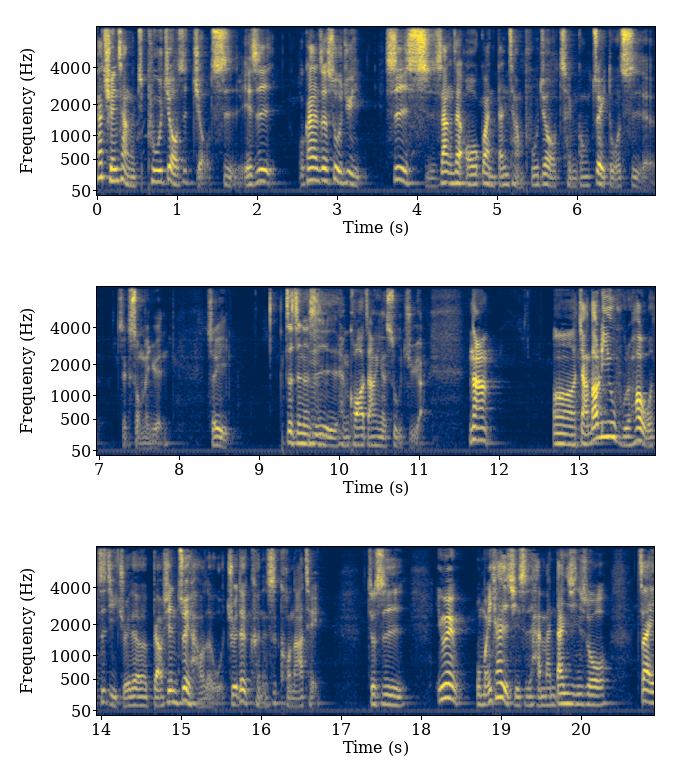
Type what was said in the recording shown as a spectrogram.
他全场扑救是九次，也是我看到这个数据是史上在欧冠单场扑救成功最多次的这个守门员，所以这真的是很夸张一个数据啊。那呃，讲到利物浦的话，我自己觉得表现最好的，我觉得可能是 Konate，就是因为我们一开始其实还蛮担心说，在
